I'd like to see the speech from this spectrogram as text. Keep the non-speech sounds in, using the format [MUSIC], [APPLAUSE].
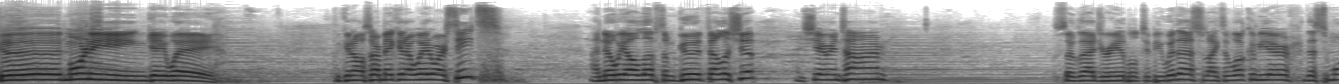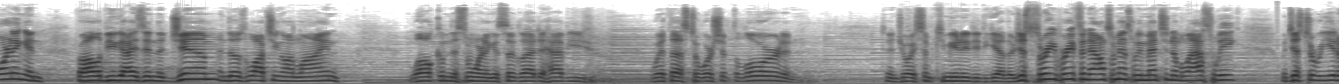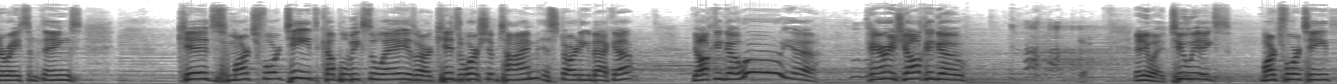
Good morning, Gateway. We can all start making our way to our seats. I know we all love some good fellowship and sharing time. So glad you're able to be with us. We'd like to welcome you this morning, and for all of you guys in the gym and those watching online, welcome this morning. I'm so glad to have you with us to worship the Lord and to enjoy some community together. Just three brief announcements. We mentioned them last week, but just to reiterate some things. Kids, March 14th, a couple weeks away, is our kids' worship time is starting back up. Y'all can go, woo, yeah. Parents, y'all can go. Anyway, two weeks, March 14th,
